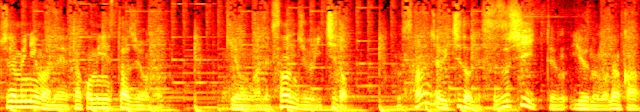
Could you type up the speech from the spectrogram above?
ちなみに今ねタコミンスタジオの気温がね31度31度で涼しいっていうのもなんか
